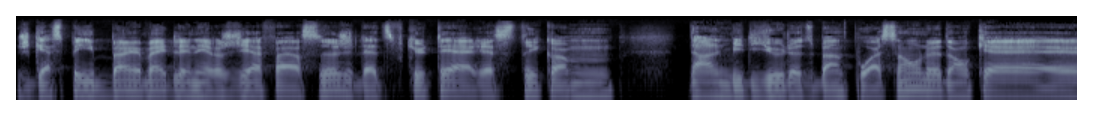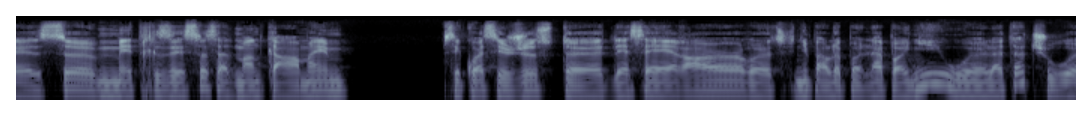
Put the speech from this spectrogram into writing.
je gaspille bien, bien de l'énergie à faire ça. J'ai de la difficulté à rester comme dans le milieu là, du banc de poissons. Là. Donc, euh, ça, maîtriser ça, ça demande quand même. C'est quoi? C'est juste euh, de l'essai-erreur? euh, tu finis par la poignée ou la touch? ou?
